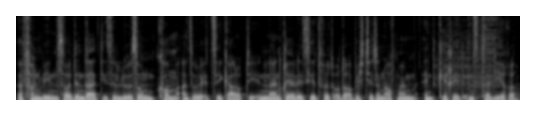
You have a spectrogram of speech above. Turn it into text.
Äh, von wem soll denn da diese Lösung kommen? Also jetzt egal, ob die inline realisiert wird oder ob ich die dann auf meinem Endgerät installiere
